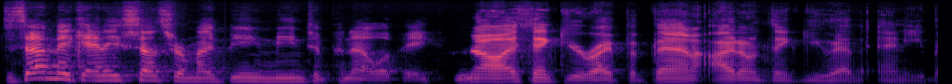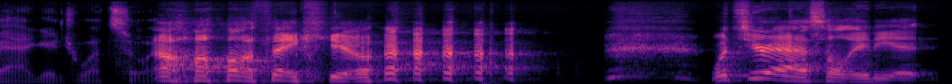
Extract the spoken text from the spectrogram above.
Does that make any sense, or am I being mean to Penelope? No, I think you're right, but Ben, I don't think you have any baggage whatsoever. Oh, thank you. What's your asshole idiot?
